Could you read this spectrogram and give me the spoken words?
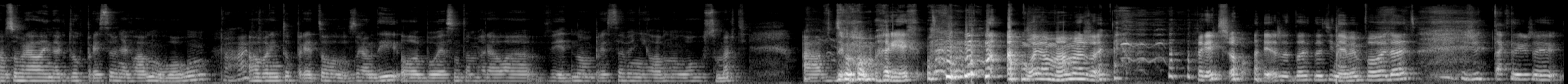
tam som hrala inak v dvoch predstaveniach hlavnú úlohu. Tak. A hovorím to preto z randy, lebo ja som tam hrala v jednom predstavení hlavnú úlohu smrť a v druhom hriech. a moja mama, že prečo? A ja, že to, to ti neviem povedať. Že tak, že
